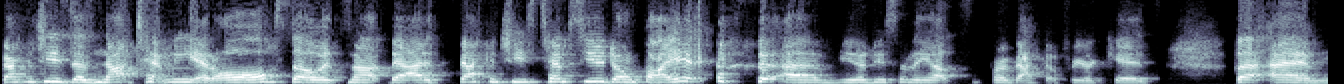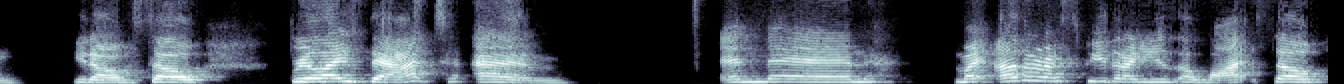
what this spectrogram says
Mac and cheese does not tempt me at all, so it's not bad. If mac and cheese tempts you, don't buy it. um, you know, do something else for a backup for your kids. But um, you know, so realize that. Um, and then my other recipe that I use a lot. So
